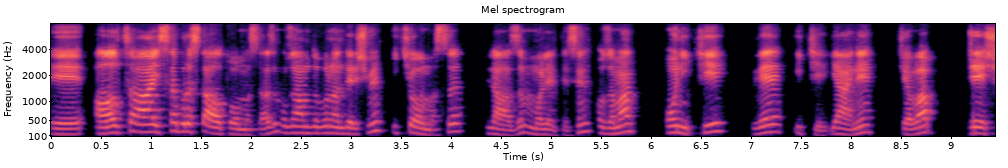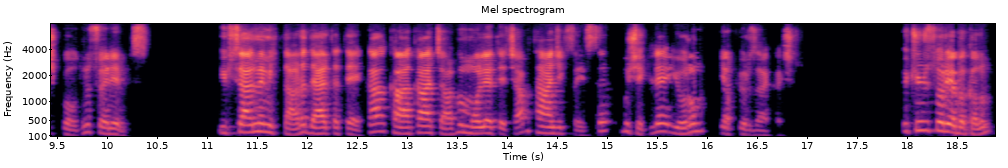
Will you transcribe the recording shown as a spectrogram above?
E, 6A ise burası da 6 olması lazım. O zaman da buranın derişimi 2 olması lazım molalitesinin. O zaman 12 ve 2 yani cevap C şıkkı olduğunu söyleyebiliriz yükselme miktarı delta TK, KK çarpı molalite çarpı tanecik sayısı. Bu şekilde yorum yapıyoruz arkadaşlar. Üçüncü soruya bakalım.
